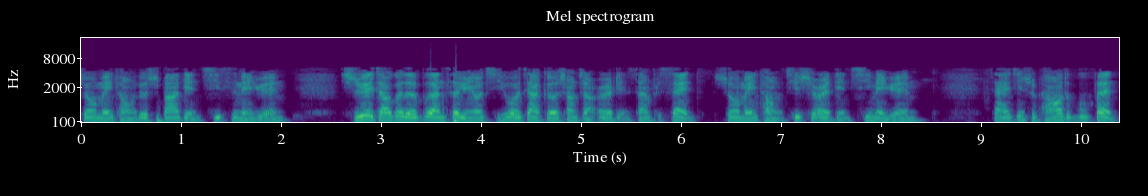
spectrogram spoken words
收每桶六十八点七四美元。十月交割的布兰特原油期货价格上涨二点三 percent，收每桶七十二点七美元。在金属盘后的部分，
